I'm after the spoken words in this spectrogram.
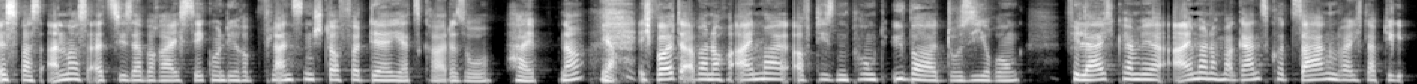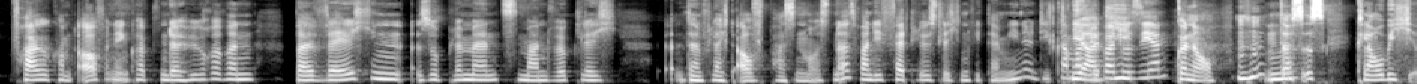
ist was anderes als dieser Bereich sekundäre Pflanzenstoffe, der jetzt gerade so hypt. Ne? Ja. Ich wollte aber noch einmal auf diesen Punkt Überdosierung. Vielleicht können wir einmal noch mal ganz kurz sagen, weil ich glaube, die Frage kommt auf in den Köpfen der Hörerin, bei welchen Supplements man wirklich dann vielleicht aufpassen muss. Ne? Das waren die fettlöslichen Vitamine, die kann man ja, überdosieren. Die, genau. Mhm. Mhm. Das ist, glaube ich,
